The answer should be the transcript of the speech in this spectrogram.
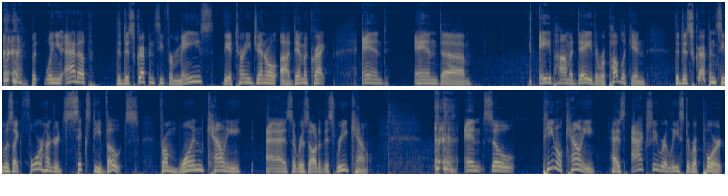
but when you add up the discrepancy for Mayes, the Attorney General uh, Democrat, and and uh, Abe Hamadeh, the Republican, the discrepancy was like 460 votes from one county as a result of this recount. and so Pinal County has actually released a report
